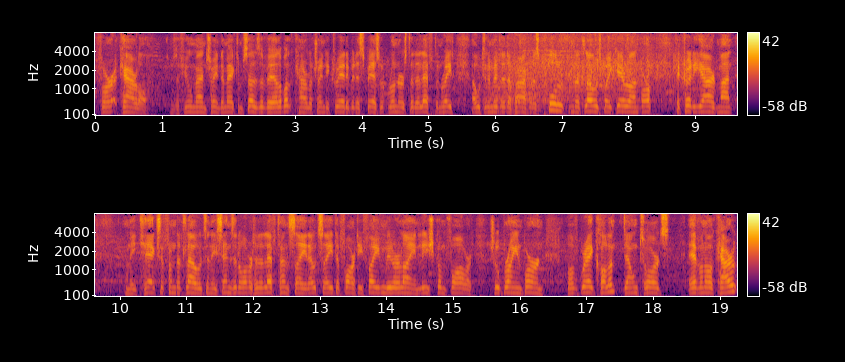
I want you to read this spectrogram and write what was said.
for Carlow. There's a few men trying to make themselves available. Carlow trying to create a bit of space with runners to the left and right, out to the middle of the park, but it's pulled from the clouds by Kieran Burke, the Crettyard man. And he takes it from the clouds and he sends it over to the left hand side outside the 45 metre line. Laois come forward through Brian Byrne of Graiguecullen down towards Evan O'Carroll.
